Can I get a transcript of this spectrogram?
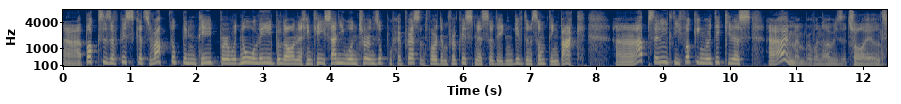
uh, boxes of biscuits wrapped up in paper with no label on it in case anyone turns up with a present for them for Christmas so they can give them something back. Uh, absolutely fucking ridiculous. Uh, I remember when I was a child.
